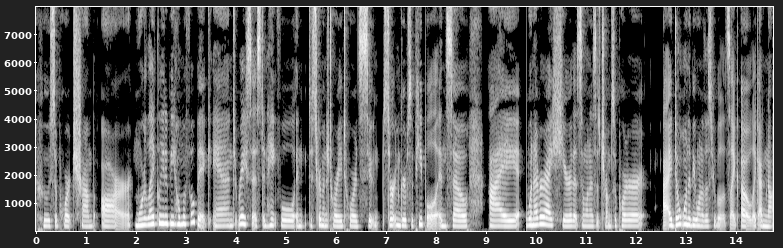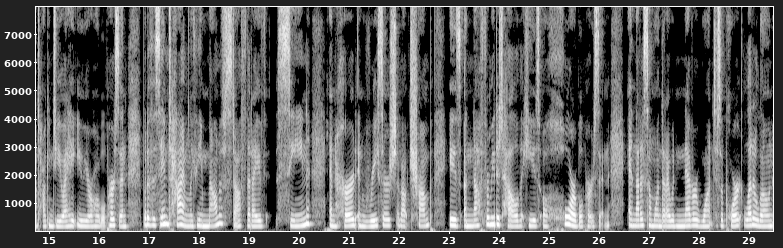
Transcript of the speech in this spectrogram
who support Trump are more likely to be homophobic and racist and hateful and discriminatory towards certain groups of people. And so I whenever I hear that someone is a Trump supporter, I don't want to be one of those people that's like, oh, like I'm not talking to you. I hate you. You're a horrible person. But at the same time, like the amount of stuff that I've seen and heard and researched about Trump is enough for me to tell that he is a horrible person. And that is someone that I would never want to support, let alone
